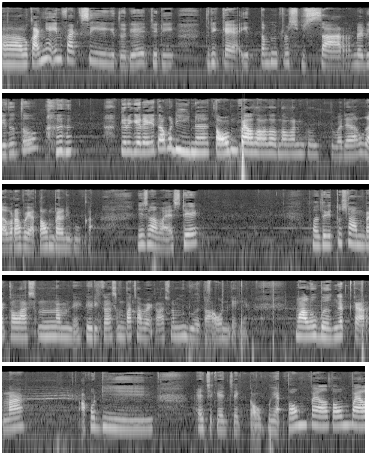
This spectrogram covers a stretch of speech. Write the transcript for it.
uh, lukanya infeksi gitu. Dia jadi jadi kayak hitam terus besar. Dan itu tuh gara-gara itu aku dihina tompel sama teman-temanku. Gitu. padahal aku gak pernah punya tompel di muka. Jadi selama SD waktu itu sampai kelas 6 deh dari kelas 4 sampai kelas 6 2 tahun kayaknya. Malu banget karena aku di ejek-ejek tau punya tompel tompel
